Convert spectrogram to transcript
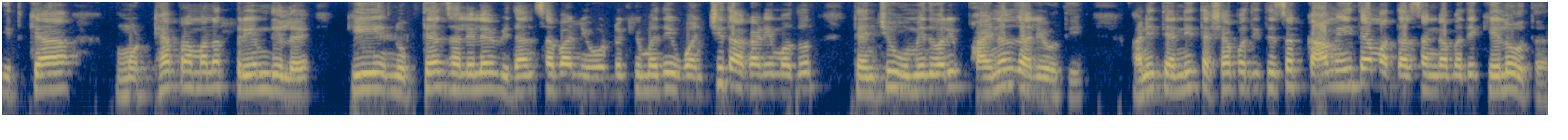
इतक्या मोठ्या प्रमाणात प्रेम दिलंय की नुकत्याच झालेल्या विधानसभा निवडणुकीमध्ये वंचित आघाडीमधून त्यांची उमेदवारी फायनल झाली होती. आणि त्यांनी तशा पद्धतीचं कामही त्या मतदारसंघामध्ये केलं होतं.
